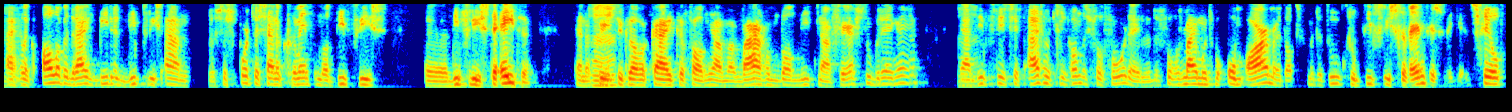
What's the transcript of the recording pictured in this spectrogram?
eigenlijk alle bedrijven bieden diepvries aan. Dus de sporters zijn ook gewend om dat diepvries, uh, diepvries te eten. En dan kun je natuurlijk wel weer kijken van, ja, maar waarom dan niet naar vers toe brengen? Ja, diepvries heeft eigenlijk gigantisch veel voordelen. Dus volgens mij moeten we omarmen dat de doelgroep diepvries gewend is. Het scheelt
